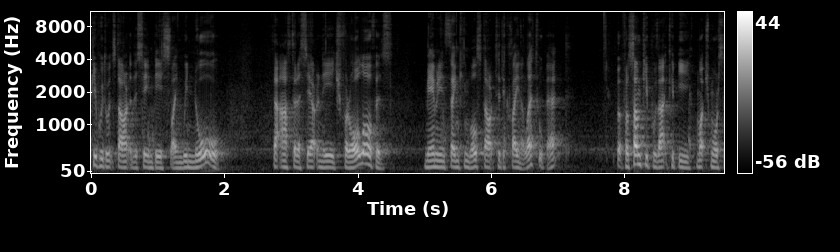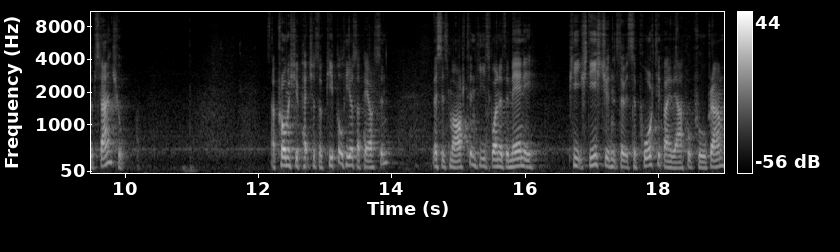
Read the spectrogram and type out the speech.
people don't start at the same baseline. We know that after a certain age, for all of us, memory and thinking will start to decline a little bit. But for some people, that could be much more substantial. I promise you pictures of people. Here's a person. This is Martin. He's one of the many PhD students that was supported by the Apple programme.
